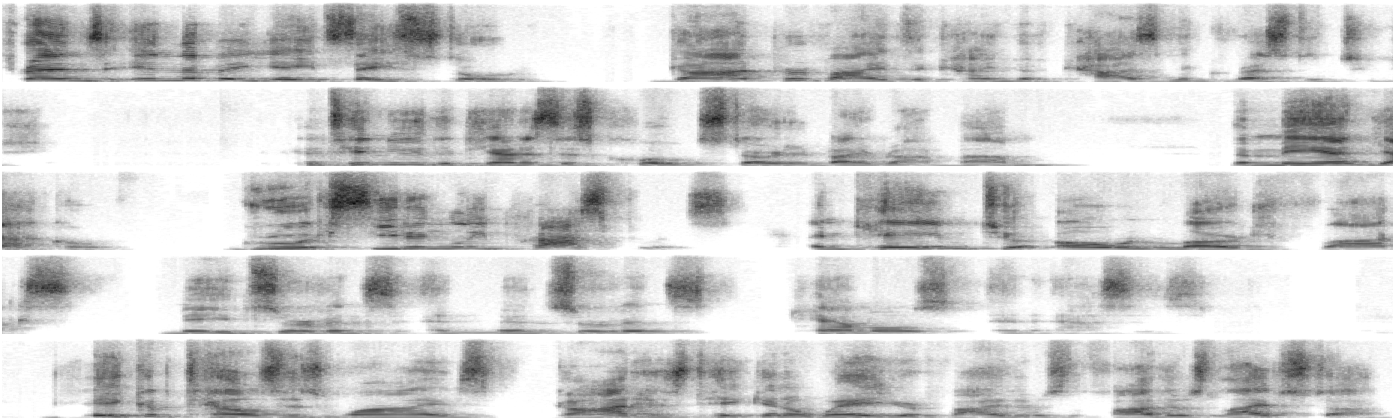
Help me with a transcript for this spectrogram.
Friends, in the Vayetze story, God provides a kind of cosmic restitution. Continue the Genesis quote started by Rambam. The man Yaakov grew exceedingly prosperous and came to own large flocks, maidservants and men servants, camels and asses. Jacob tells his wives, God has taken away your father's, father's livestock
